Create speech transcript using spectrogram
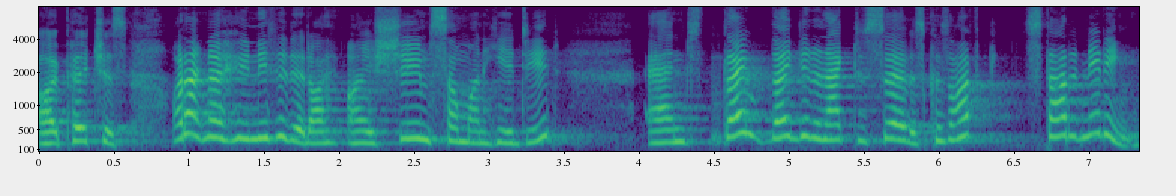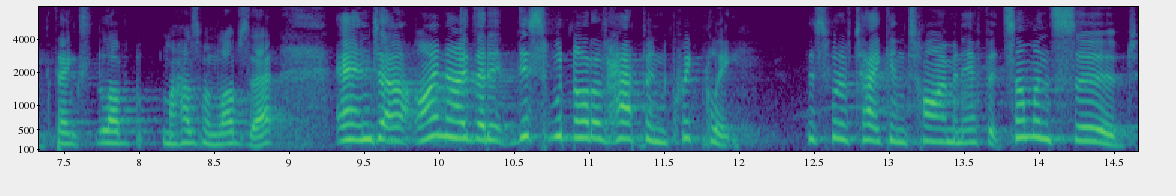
I purchased. I don't know who knitted it, I, I assume someone here did. And they, they did an act of service because I've started knitting. Thanks, love, my husband loves that. And uh, I know that it, this would not have happened quickly. This would have taken time and effort. Someone served,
